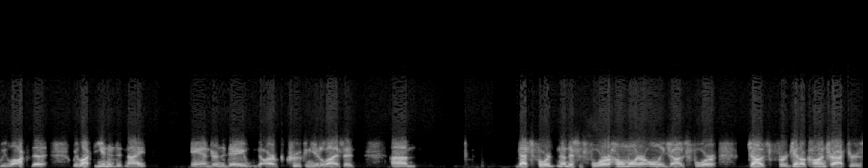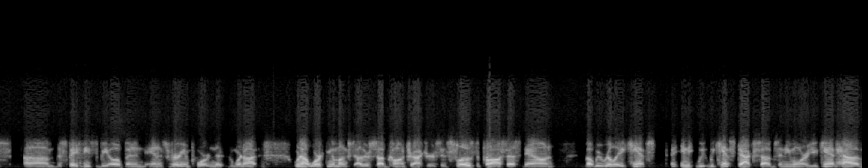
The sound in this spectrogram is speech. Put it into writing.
We lock the we lock the unit at night, and during the day, our crew can utilize it. Um, that's for now. This is for homeowner only jobs. For jobs for general contractors, um, the space needs to be open, and, and, it's very important that we're not we're not working amongst other subcontractors. It slows the process down, but we really can't we, we can't stack subs anymore. You can't have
